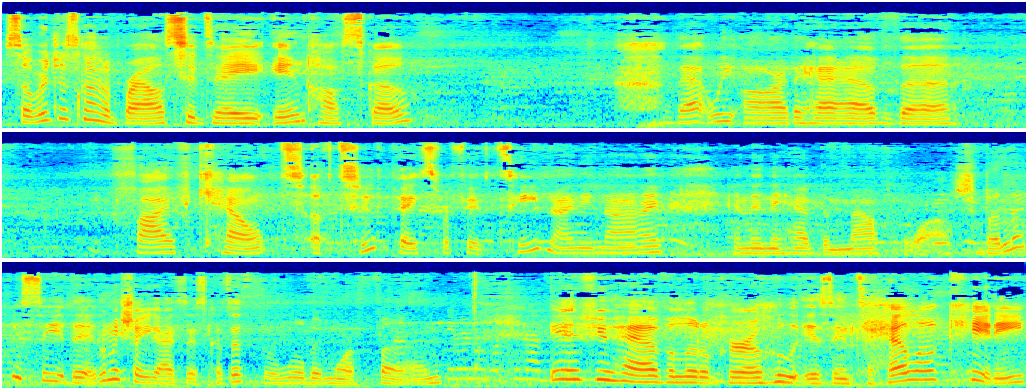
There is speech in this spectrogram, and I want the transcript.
So we're just going to browse today in Costco. That we are. They have the five counts of toothpaste for $15.99 and then they have the mouthwash. But let me see that let me show you guys this because this is a little bit more fun. If you have a little girl who is into Hello Kitty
